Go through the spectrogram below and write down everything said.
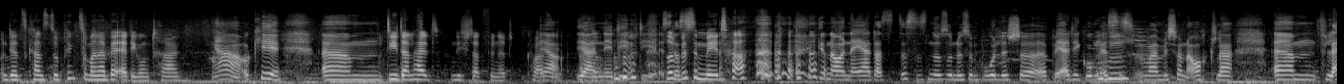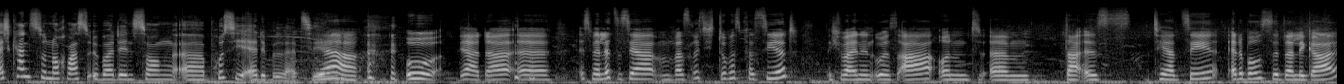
und jetzt kannst du Pink zu meiner Beerdigung tragen. Ja, okay. Ähm, die dann halt nicht stattfindet, quasi. Ja, ja also, nee, die, die, so ein bisschen Meta. genau, naja, dass das ist nur so eine symbolische äh, Beerdigung, mhm. ist, das war mir schon auch klar. Ähm, vielleicht kannst du noch was über den Song äh, Pussy Edible erzählen. Ja, oh, ja, da äh, ist mir letztes Jahr was richtig Dummes passiert. Ich war in den USA und ähm, da ist THC-Edibles sind da legal.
